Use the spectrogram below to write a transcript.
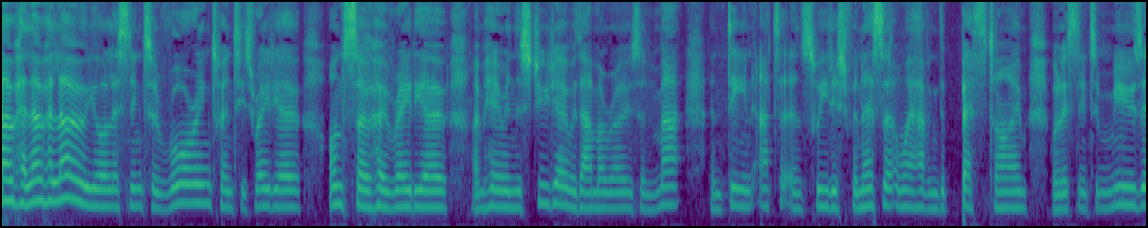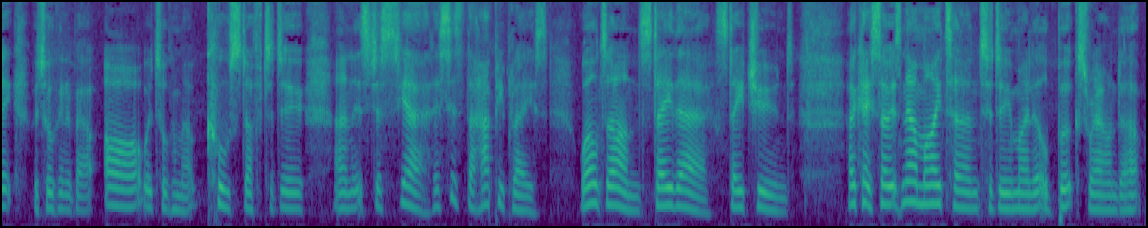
Hello, hello, hello. You're listening to Roaring Twenties Radio on Soho Radio. I'm here in the studio with Amah-Rose and Matt and Dean Atta and Swedish Vanessa, and we're having the best time. We're listening to music, we're talking about art, we're talking about cool stuff to do, and it's just, yeah, this is the happy place. Well done. Stay there, stay tuned. Okay, so it's now my turn to do my little books roundup.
